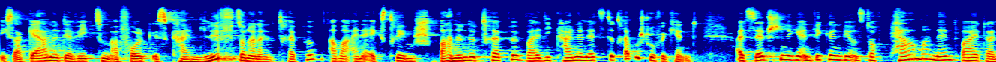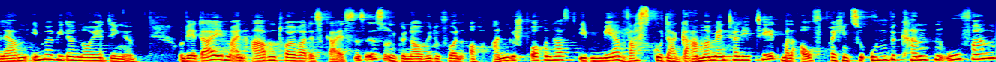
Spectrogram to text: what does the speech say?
ich sage gerne, der Weg zum Erfolg ist kein Lift, sondern eine Treppe, aber eine extrem spannende Treppe, weil die keine letzte Treppenstufe kennt. Als Selbstständige entwickeln wir uns doch permanent weiter, lernen immer wieder neue Dinge. Und wer da eben ein Abenteurer des Geistes ist und genau wie du vorhin auch angesprochen hast, eben mehr Vasco da Gama Mentalität, mal aufbrechen zu unbekannten Ufern.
